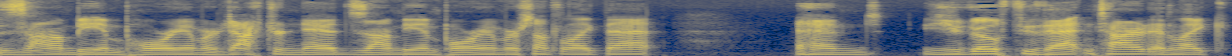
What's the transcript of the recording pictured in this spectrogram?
Zombie Emporium or Doctor Ned's Zombie Emporium or something like that. And you go through that entire and like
